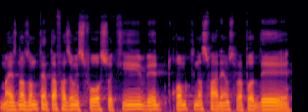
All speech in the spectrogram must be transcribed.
mas nós vamos tentar fazer um esforço aqui e ver como que nós faremos para poder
